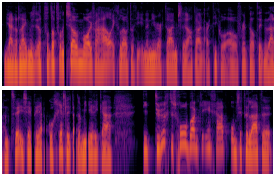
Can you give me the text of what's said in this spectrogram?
Ja, dat lijkt me, dat, vond ik zo'n mooi verhaal. Ik geloof dat hij in de New York Times had daar een artikel over. Dat inderdaad een 72 jaar congreslid uit Amerika, die terug de schoolbankje ingaat om zich te laten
